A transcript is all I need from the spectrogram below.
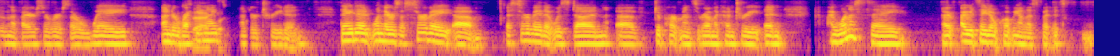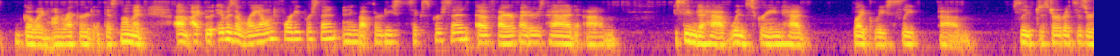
in the fire service are way under recognized, under treated. They did when there was a survey, um, a survey that was done of departments around the country, and I want to say, I, I would say don't quote me on this, but it's going on record at this moment. Um, I, it was around 40%, I think about 36% of firefighters had um, seemed to have, when screened, had likely sleep um, sleep disturbances or,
